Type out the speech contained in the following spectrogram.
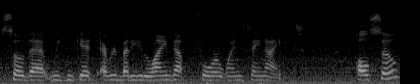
so that we can get everybody lined up for Wednesday night. Also,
